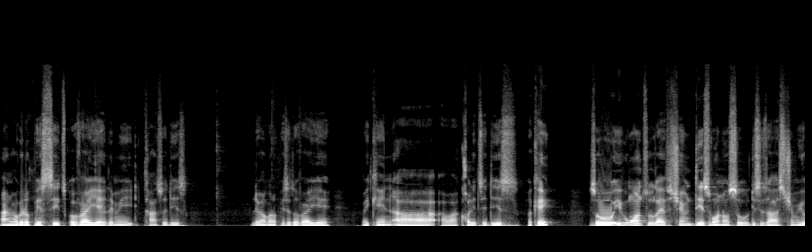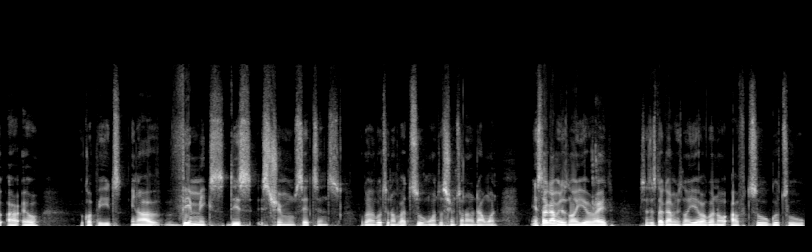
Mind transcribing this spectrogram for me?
and we're going to paste it over here. Let me cancel this then we're going to paste it over here making uh, our quality this okay? So if you want to live stream this one also this is our stream url we copy it in our vmix this stream settings. We're gonna go to number two want to stream to another one. Instagram is not here right? Since instagram is not here we're gonna have to go to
